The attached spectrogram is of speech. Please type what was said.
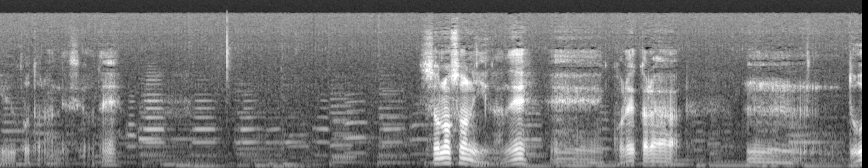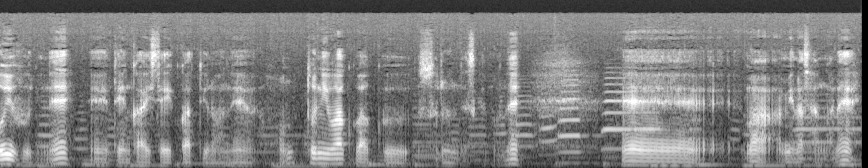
いうことなんですよね。そのソニーがね、えーこれからうんどういうふうにね、えー展開していくかっていうのはね本当にワクワクするんですけどね。えーまあ皆さんがね、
